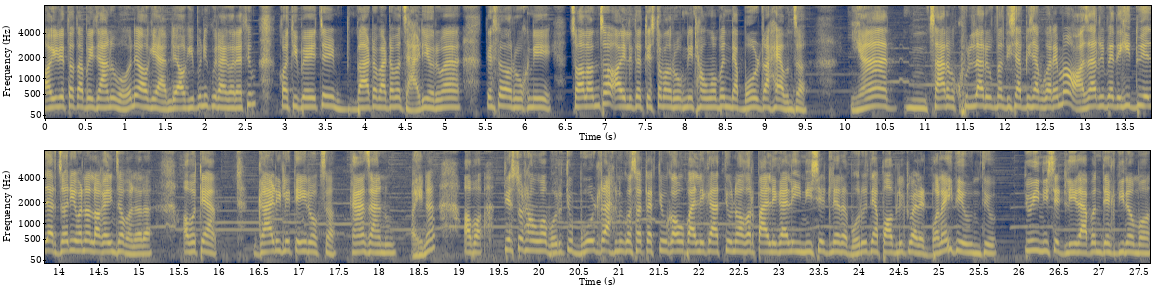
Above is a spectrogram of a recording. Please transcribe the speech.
अहिले त तपाईँ जानुभयो भने अघि हामीले अघि पनि कुरा गरेका थियौँ। कतिपय चाहिँ बाटो बाटोमा झाडीहरूमा त्यस्तोमा रोक्ने चलन छ। अहिले त त्यस्तोमा रोक्ने ठाउँमा पनि त्यहाँ बोर्ड राखेको हुन्छ। यहाँ साह्रो खुल्ला रूपमा दिसा पिसाब गरेमा हजार रुपियाँदेखि दुई हजार जरिवाना लगाइन्छ भनेर अब त्यहाँ गाडीले त्यही रोक्छ। कहाँ जानु? होइन? अब त्यस्तो ठाउँमा बरु त्यो बोर्ड राख्नुको सट्टा त्यो गाउँपालिका त्यो नगरपालिकाले इनिसिएट लिएर बरु त्यहाँ पब्लिक टोइलेट बनाइदिए हुन्थ्यो। त्यो इनिसिएट लिएर पनि देख्दिनँ म।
